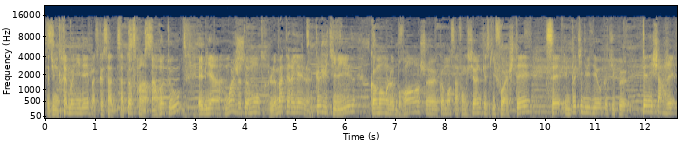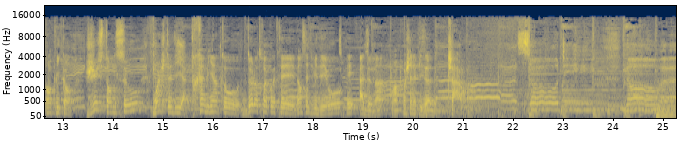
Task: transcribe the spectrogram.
c'est une très bonne idée parce que ça, t'offre un, retour. Eh bien, moi, je te montre le matériel que j'utilise, comment le branche, euh, comment ça fonctionne, qu'est-ce qu'il faut acheter. C'est une petite vidéo que tu peux télécharger en cliquant juste en dessous. Moi, je te dis à très bientôt de l'autre côté dans cette vidéo et à demain pour un prochain épisode. Ciao nowhere.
